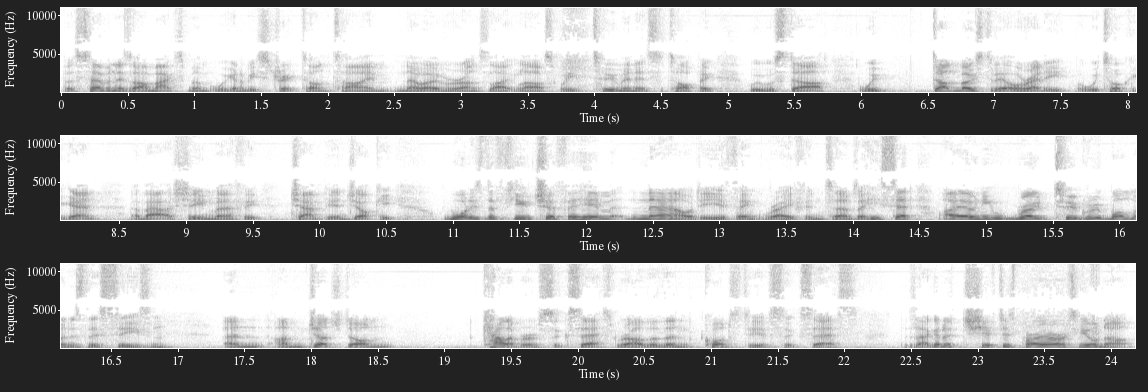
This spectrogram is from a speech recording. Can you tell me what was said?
but seven is our maximum. We're going to be strict on time, no overruns like last week. Two minutes a topic. We will start. We've done most of it already, but we talk again about Oisin Murphy, champion jockey. What is the future for him now, do you think, Rafe, in terms of. He said, I only rode two Group 1 winners this season, and I'm judged on calibre of success rather than quantity of success. Is that going to shift his priority or not?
